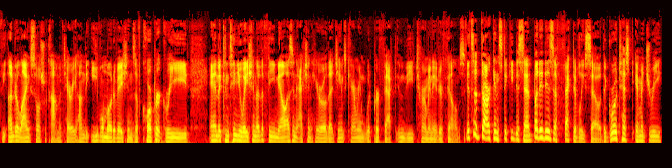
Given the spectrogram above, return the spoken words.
the underlying social commentary on the evil motivations of corporate greed and the continuation of the female as an action hero that James Cameron would perfect in the Terminator films. It's a dark and sticky descent, but it is effectively so. The grotesque imagery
